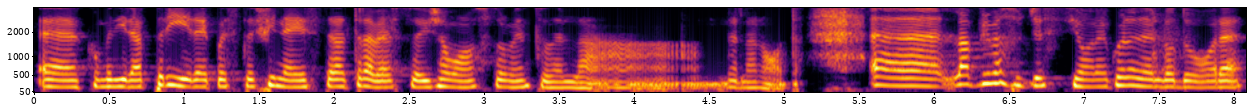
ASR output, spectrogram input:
eh, come dire, aprire queste finestre attraverso diciamo, lo strumento della, della nota. Eh, la prima suggestione, quella dell'odore,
